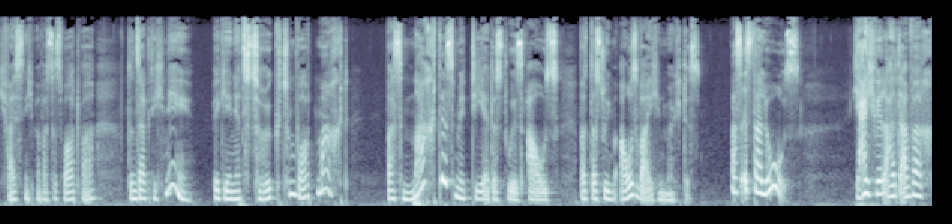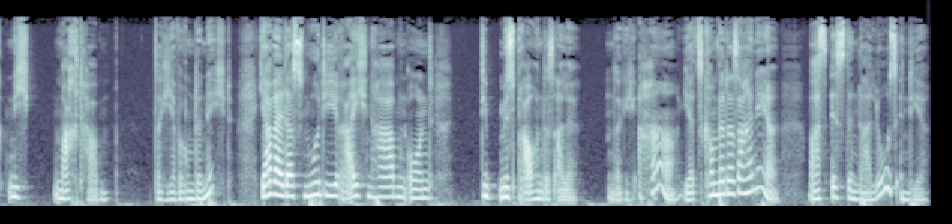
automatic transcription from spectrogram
Ich weiß nicht mehr, was das Wort war. Dann sagte ich, nee, wir gehen jetzt zurück zum Wort Macht. Was macht es mit dir, dass du es aus, dass du ihm ausweichen möchtest? Was ist da los? Ja, ich will halt einfach nicht Macht haben. Sag ich, ja, warum denn nicht? Ja, weil das nur die Reichen haben und die missbrauchen das alle. Dann sage ich, aha, jetzt kommen wir der Sache näher. Was ist denn da los in dir?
